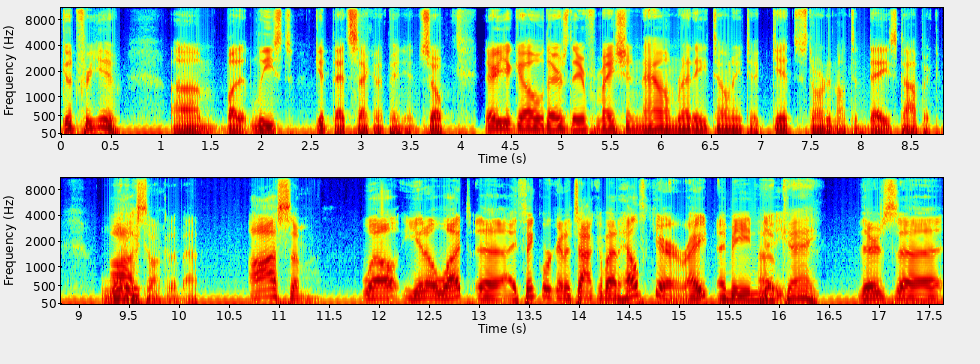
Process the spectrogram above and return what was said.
good for you. Um, but at least get that second opinion. So there you go. There's the information. Now I'm ready, Tony, to get started on today's topic. What are we talking about? Awesome. Well, you know what? Uh, I think we're going to talk about healthcare, right? I mean, Okay. there's uh,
